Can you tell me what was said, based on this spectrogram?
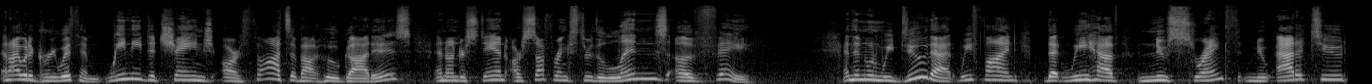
And I would agree with him. We need to change our thoughts about who God is and understand our sufferings through the lens of faith. And then when we do that, we find that we have new strength, new attitude,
